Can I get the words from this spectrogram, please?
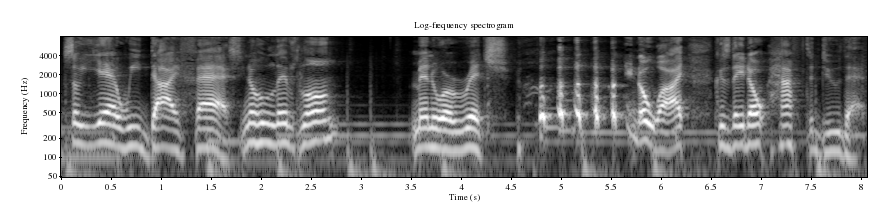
So, yeah, we die fast. You know who lives long? Men who are rich. you know why? Because they don't have to do that.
